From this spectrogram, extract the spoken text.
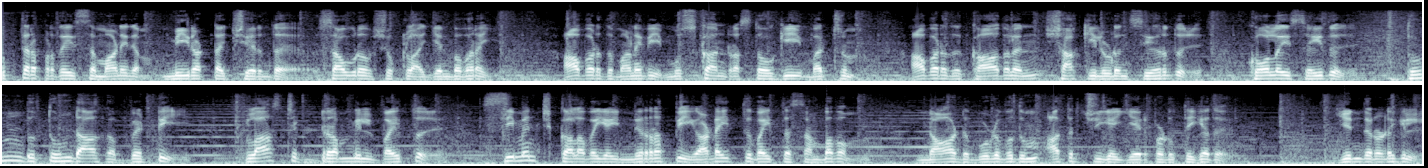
உத்தரப்பிரதேச மாநிலம் மீரட்டைச் சேர்ந்த சௌரவ் சுக்லா என்பவரை அவரது மனைவி முஸ்கான் ரஸ்தோகி மற்றும் அவரது காதலன் ஷாக்கிலுடன் சேர்ந்து கொலை செய்து துண்டு துண்டாக வெட்டி பிளாஸ்டிக் ட்ரம்மில் வைத்து சிமெண்ட் கலவையை நிரப்பி அடைத்து வைத்த சம்பவம் நாடு முழுவதும் அதிர்ச்சியை ஏற்படுத்தியது. இந்த நிலையில்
